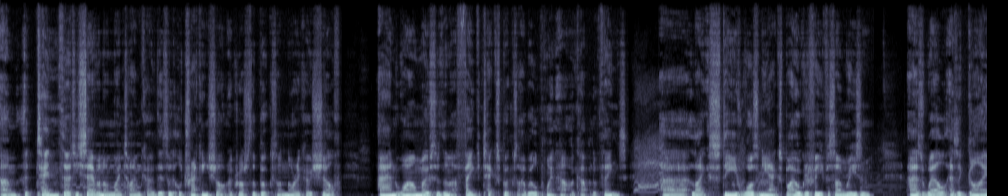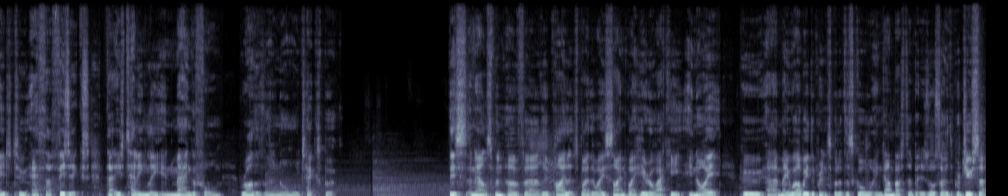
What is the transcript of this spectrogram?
Um, at 10.37 on my timecode, there's a little tracking shot across the books on Noriko's shelf. And while most of them are fake textbooks, I will point out a couple of things, uh, like Steve Wozniak's biography for some reason, as well as a guide to ether physics that is tellingly in manga form rather than a normal textbook. This announcement of uh, the pilots, by the way, signed by Hiroaki Inoue, who uh, may well be the principal of the school in Gunbuster, but is also the producer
